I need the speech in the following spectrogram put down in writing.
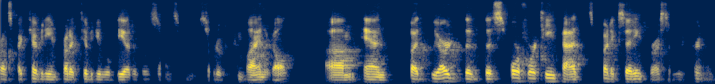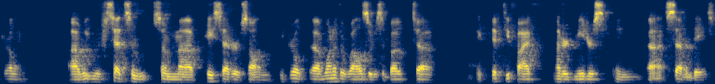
prospectivity and productivity will be out of those zones. We sort of combine it all. Um, and but we are the this 414 pad is quite exciting for us that we're currently drilling. Uh, we, have set some some uh, pace setters on. We drilled uh, one of the wells. It was about uh, think 5,500 meters in uh, seven days.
